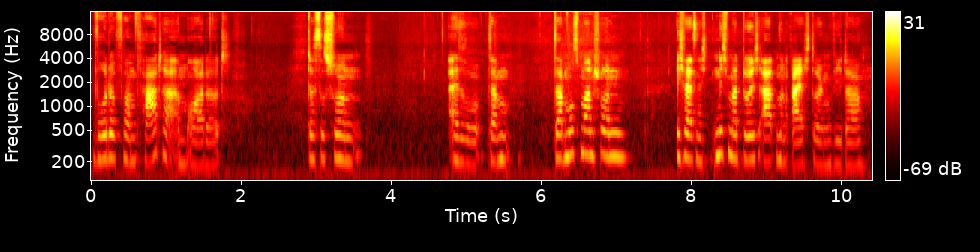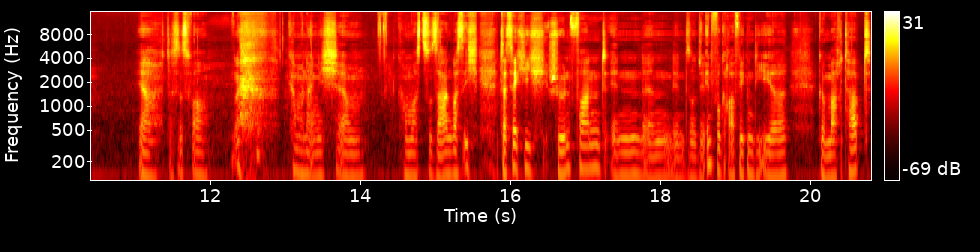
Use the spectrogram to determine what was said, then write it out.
wurde vom Vater ermordet. Das ist schon, also da, da muss man schon, ich weiß nicht, nicht mal durchatmen reicht irgendwie da. Ja, das ist wahr. kann man eigentlich ähm, kaum was zu sagen. Was ich tatsächlich schön fand in, in, in so den Infografiken, die ihr gemacht habt,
